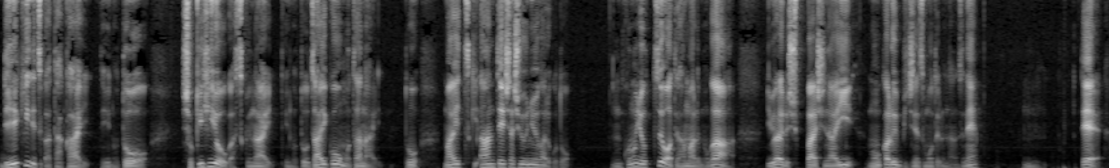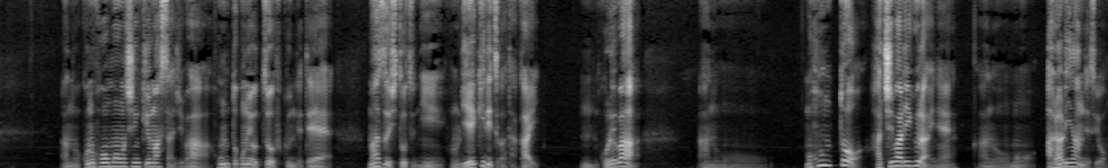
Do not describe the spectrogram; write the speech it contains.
利益率が高いっていうのと、初期費用が少ないっていうのと、在庫を持たないと、毎月安定した収入があること。この4つを当てはまるのが、いわゆる失敗しない儲かるビジネスモデルなんですね。うん。で、あの、この訪問鍼灸マッサージは、ほんとこの4つを含んでて、まず一つに、この利益率が高い。うん、これは、あのーもうほんと8割ぐらいね、あのーもう、粗利なんですよ。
